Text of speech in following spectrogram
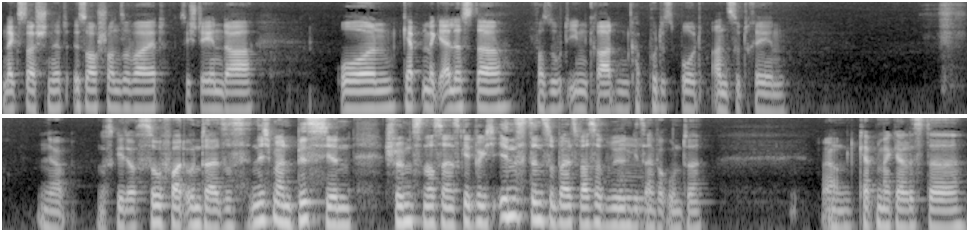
nächster Schnitt ist auch schon soweit. Sie stehen da und Captain McAllister versucht ihnen gerade ein kaputtes Boot anzudrehen. Ja, das geht auch sofort unter. Also es ist nicht mal ein bisschen schwimmt es noch, sondern es geht wirklich instant, sobald es Wasser berührt, mhm. geht es einfach unter. Ja. Und Captain McAllister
